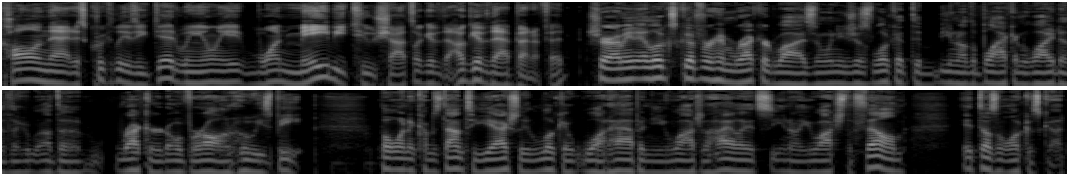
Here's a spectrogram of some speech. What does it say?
calling that as quickly as he did when he only had one, maybe two shots. I'll give that, I'll give that benefit. Sure. I mean, it looks good for him record wise, and when you just look at the you know the black and white of the of the record overall and who he's beat, but when it comes down to you actually look at what happened, you watch the highlights, you know, you watch the film, it doesn't look as good.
